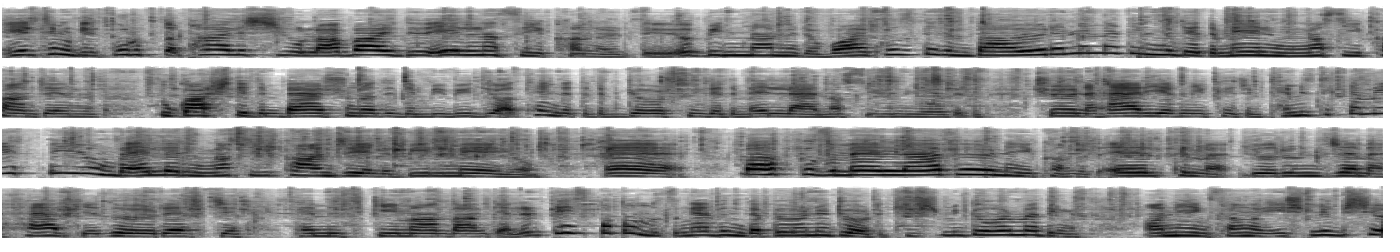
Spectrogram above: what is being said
Eltim gibi grupta paylaşıyorlar. Vay diyor el nasıl yıkanır diyor. Bilmem ne diyor. Vay kız dedim daha öğrenemedin mi dedim. Elin nasıl yıkanacağını. Dugaş dedim ben şuna dedim bir video atayım da dedim. Görsün dedim eller nasıl yünüyor dedim. Şöyle her yerini yıkayacaksın. Temizlikte mi etmiyorsun da ellerin nasıl yıkanacağını bilmiyorum. He, bak kızım eller böyle yıkanır. Eltime, görümceme herkes öğretecek. Temizlik imandan gelir. Biz babamızın evinde böyle gördük. Hiç mi görmediniz? Annen sana hiç mi bir şey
